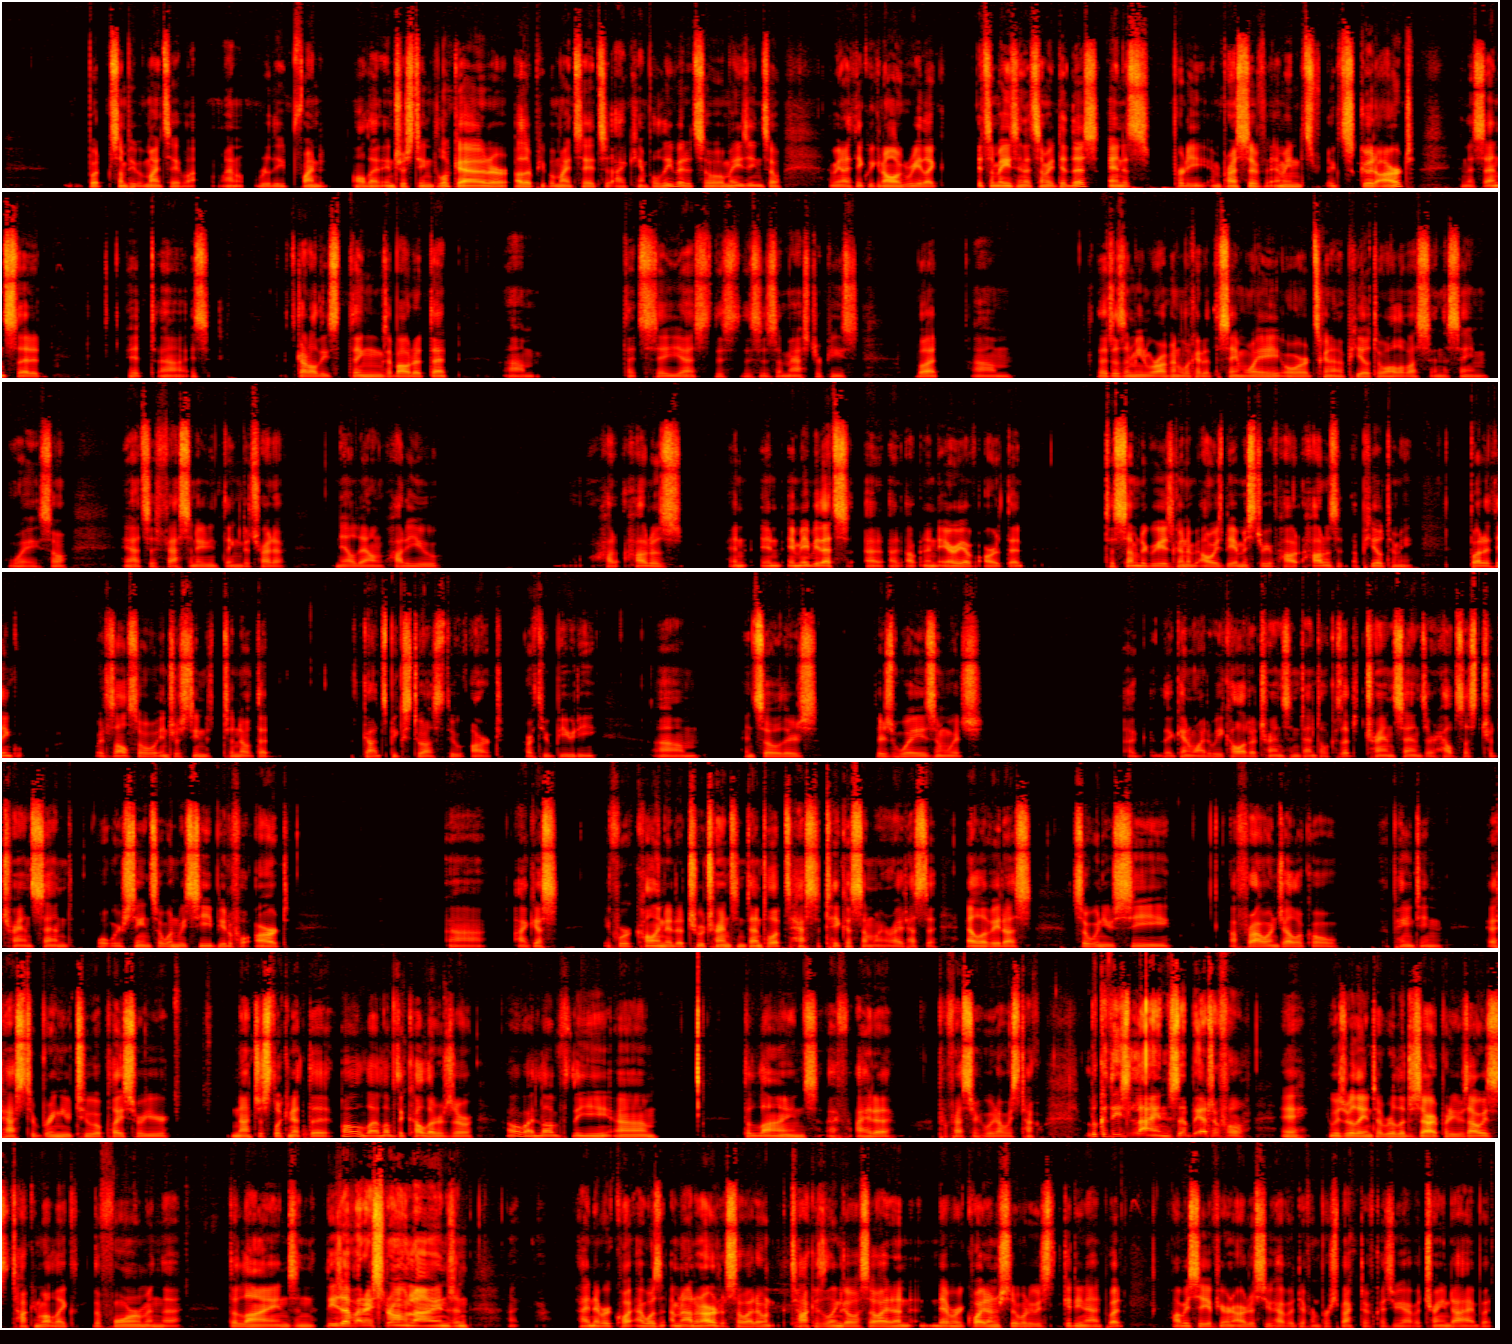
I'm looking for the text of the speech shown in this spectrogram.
But some people might say, well, "I don't really find it all that interesting to look at," or other people might say, "It's I can't believe it. It's so amazing." So, I mean, I think we can all agree like it's amazing that somebody did this, and it's pretty impressive. I mean, it's it's good art in the sense that it it uh, is it's got all these things about it that um, that say yes, this this is a masterpiece, but um, that doesn't mean we're all going to look at it the same way or it's going to appeal to all of us in the same way. So, yeah, it's a fascinating thing to try to nail down. How do you how how does and and, and maybe that's a, a, an area of art that to some degree is going to always be a mystery of how how does it appeal to me. But I think it's also interesting to note that God speaks to us through art or through beauty, um, and so there's there's ways in which again why do we call it a transcendental because it transcends or helps us to transcend what we're seeing. So when we see beautiful art, uh, I guess if we're calling it a true transcendental, it has to take us somewhere, right? It has to elevate us. So when you see a Fra Angelico painting, it has to bring you to a place where you're not just looking at the oh I love the colors or oh I love the um, the lines. I, I, had a professor who would always talk, look at these lines, they're beautiful. Eh, he was really into religious art, but he was always talking about like the form and the the lines and these are very strong lines and I, I never quite I wasn't I'm not an artist so I don't talk his lingo so I don't never quite understood what he was getting at but obviously if you're an artist you have a different perspective because you have a trained eye but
